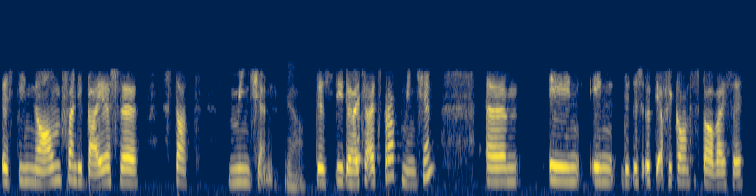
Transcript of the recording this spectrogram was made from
is die naam van die Beierse stad München. Ja. Dis die Duitse uitspraak München. Ehm um, en en dit is ook die Afrikaanse spelwyse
